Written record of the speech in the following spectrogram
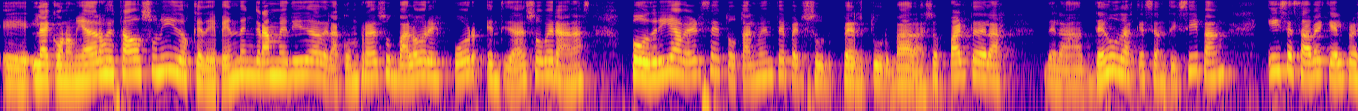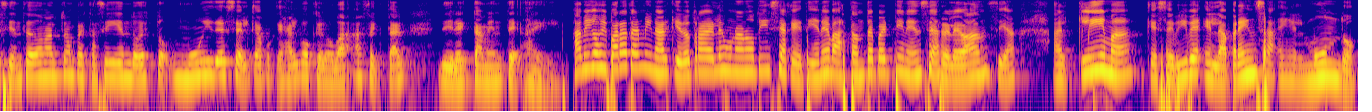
eh, la economía de los Estados Unidos, que depende en gran medida de la compra de sus valores por entidades soberanas, podría verse totalmente perturbada. Eso es parte de las de las deudas que se anticipan y se sabe que el presidente Donald Trump está siguiendo esto muy de cerca porque es algo que lo va a afectar directamente a él. Amigos, y para terminar, quiero traerles una noticia que tiene bastante pertinencia, relevancia al clima que se vive en la prensa en el mundo.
